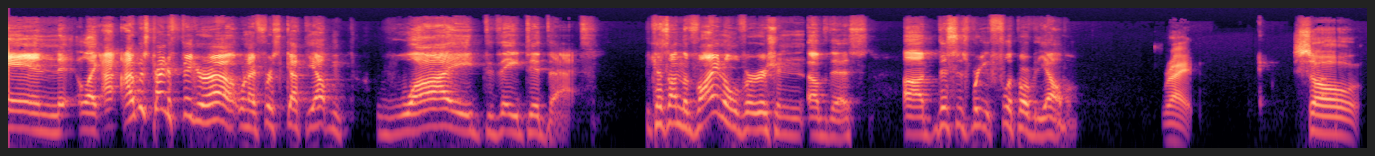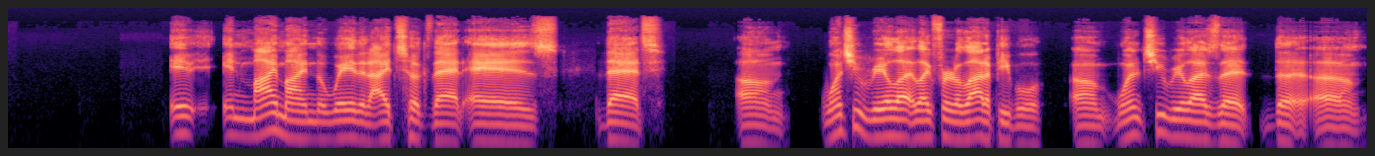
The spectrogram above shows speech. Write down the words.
And like I, I was trying to figure out when I first got the album why they did that. Because on the vinyl version of this, uh, this is where you flip over the album. Right. So i in my mind, the way that I took that as that um once you realize like for a lot of people um once you realize that the um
